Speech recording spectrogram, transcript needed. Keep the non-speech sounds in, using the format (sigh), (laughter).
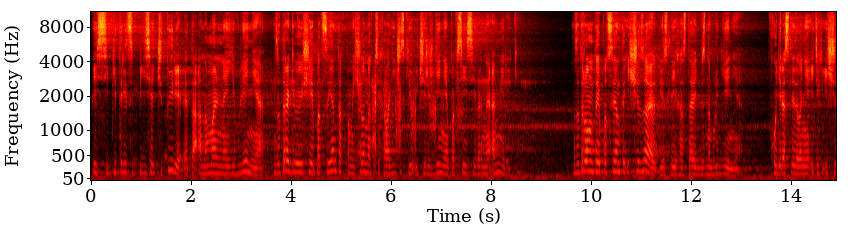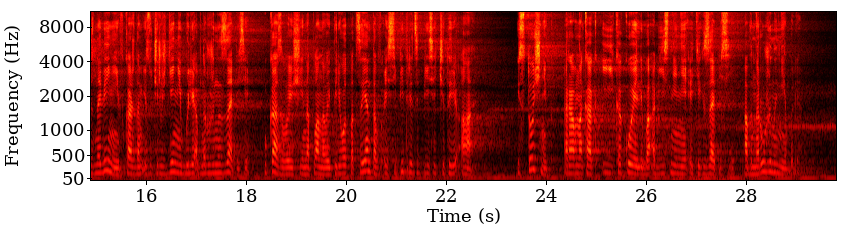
SCP-3054 – это аномальное явление, затрагивающее пациентов, помещенных в психологические учреждения по всей Северной Америке. Затронутые пациенты исчезают, если их оставить без наблюдения. В ходе расследования этих исчезновений в каждом из учреждений были обнаружены записи, указывающие на плановый перевод пациентов в SCP-3054-A. Источник, равно как и какое-либо объяснение этих записей, обнаружены не были.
